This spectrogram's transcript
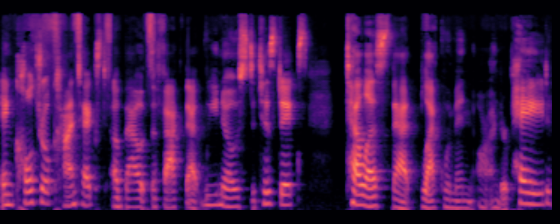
and cultural context about the fact that we know statistics tell us that black women are underpaid.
